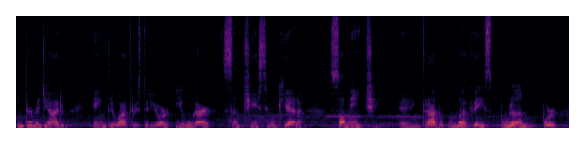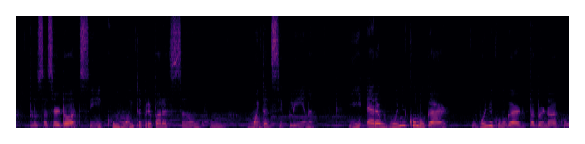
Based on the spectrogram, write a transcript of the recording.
intermediário entre o átrio exterior e o lugar santíssimo, que era somente é, entrado uma vez por ano por pelos sacerdotes e com muita preparação, com muita disciplina e era o único lugar, o único lugar do tabernáculo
